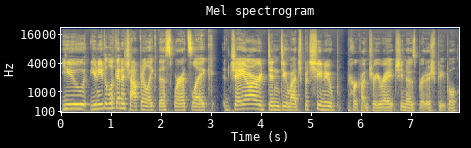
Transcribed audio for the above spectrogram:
You you need to look at a chapter like this where it's like JR didn't do much, but she knew her country, right? She knows British people.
